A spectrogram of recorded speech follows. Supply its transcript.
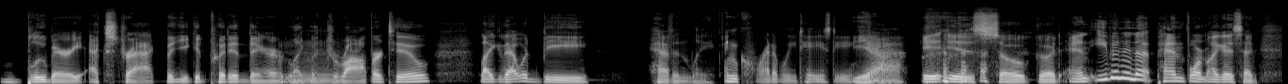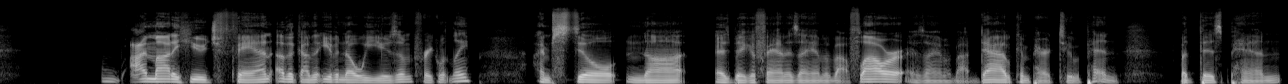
blueberry extract that you could put in there, like a Mm. drop or two. Like that would be heavenly. incredibly tasty. Yeah, it is so good. And even in a pen form, like I said, I'm not a huge fan of the gum, even though we use them frequently. I'm still not as big a fan as I am about flour, as I am about dab compared to a pen. But this pen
